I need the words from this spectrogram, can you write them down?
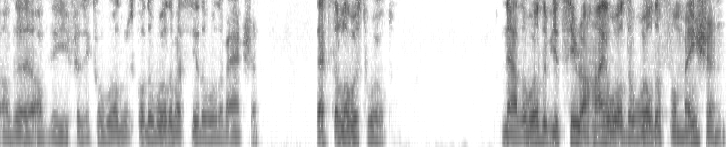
of the of the physical world, which is called the world of Asiya, the world of action. That's the lowest world. Now, the world of Yetzira, higher world, the world of formation,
